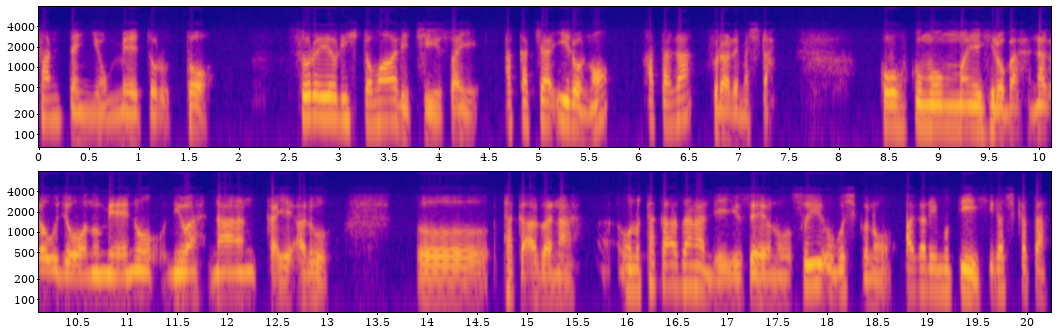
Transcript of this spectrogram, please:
3.4メートルと、それより一回り小さい赤茶色の旗が振られました。幸福門前広場、長尾城の名のには何回ある、高あざな、この高あざなでいうせの水うぶしくの上がりむて東方、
